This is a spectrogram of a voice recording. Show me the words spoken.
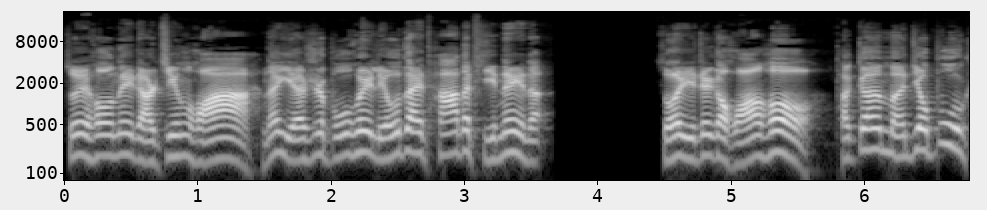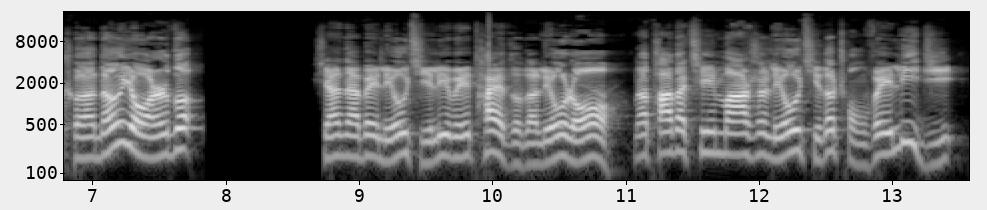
最后那点精华那也是不会留在他的体内的。所以这个皇后她根本就不可能有儿子。现在被刘启立为太子的刘荣，那他的亲妈是刘启的宠妃骊姬。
